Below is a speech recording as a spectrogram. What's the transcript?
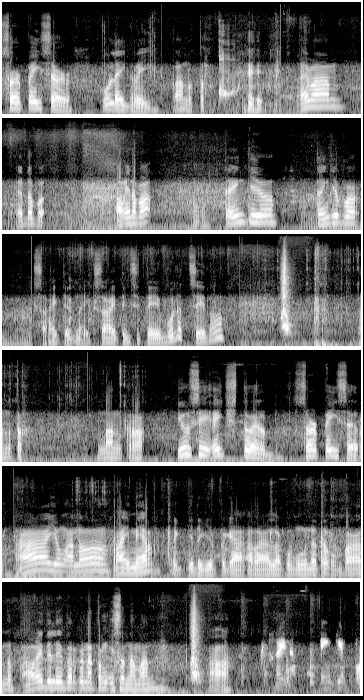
Surfacer kulay gray. Paano to? Ay ma'am, eto po. Okay na pa? Oh, Thank you. Thank you po. Excited na excited si Tebulats eh, no? Ano to? Non-crack. UCH12 Surfacer. Ah, yung ano, primer. Yung pag-aaralan ko muna to kung paano. Okay, deliver ko na tong isa naman. Ah, ah. Okay na. Thank you po.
